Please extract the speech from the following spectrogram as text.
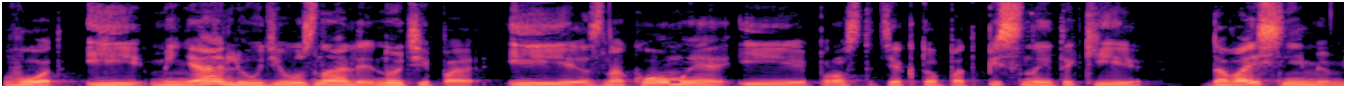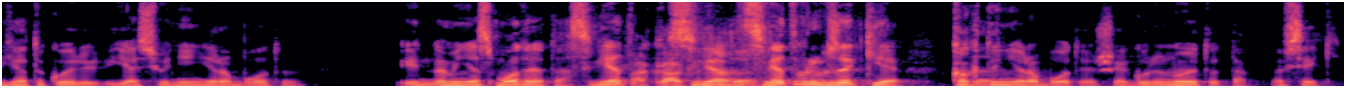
Вот, и меня люди узнали, ну, типа, и знакомые, и просто те, кто подписаны, и такие, давай снимем. Я такой, я сегодня не работаю. И на меня смотрят, а свет, А как свет, это да? свет в рюкзаке. Как Да. ты не работаешь? Я говорю, ну это так, на всякий.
